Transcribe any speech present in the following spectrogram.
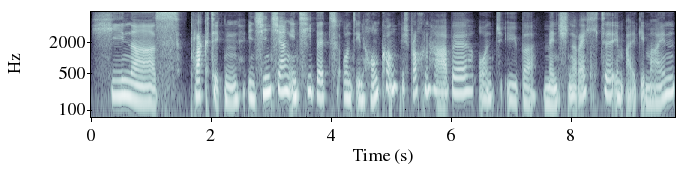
Chinas Praktiken in Xinjiang, in Tibet und in Hongkong gesprochen habe und über Menschenrechte im Allgemeinen,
